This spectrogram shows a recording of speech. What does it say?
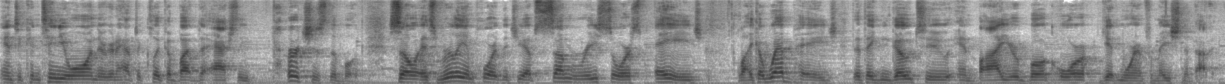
and to continue on they're going to have to click a button to actually purchase the book. So it's really important that you have some resource page like a web page that they can go to and buy your book or get more information about it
